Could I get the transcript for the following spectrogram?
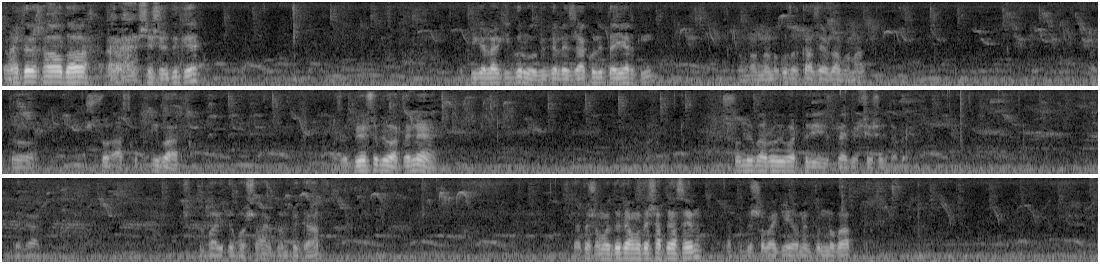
আমাদের খাওয়া দাওয়া শেষের দিকে। বিকেলে আর কি করব? বিকেলে যা করি তাই আর কি। অন্যান্য কোনো কাজে যাব না। তো আজকে কি বার আজকে বৃহস্পতিবার, তাই না? শনিবার, রবিবার তৈরি প্রাইভেট শেষ হয়ে যাবে। তাহলে বাড়িতে বসা, একদম বেকার। এত সময় ধরে আমাদের সাথে আছেন, আপনাদের সবাইকে অনেক ধন্যবাদ।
